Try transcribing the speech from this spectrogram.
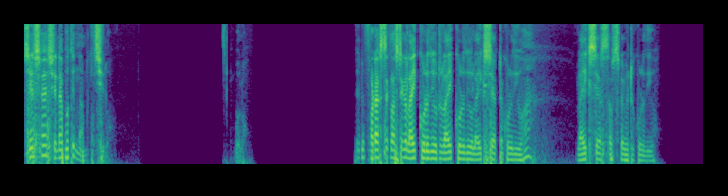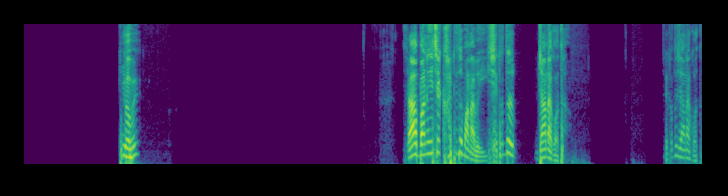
শের শাহের সেনাপতির নাম কি ছিল? বলো। একটু ফটাক্সে ক্লাসটাকে লাইক করে দিও, একটু লাইক করে দিও লাইক শেয়ারটা করে দিও হ্যাঁ? লাইক শেয়ার সাবস্ক্রাইব একটু করে দিও। কি হবে? যা বানিয়েছে খাঁটি তো বানাবেই, সেটা তো জানা কথা। সেটা তো জানা কথা।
